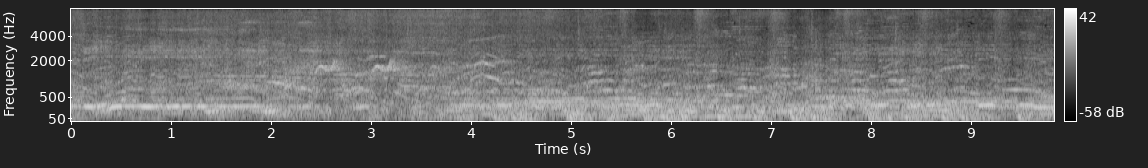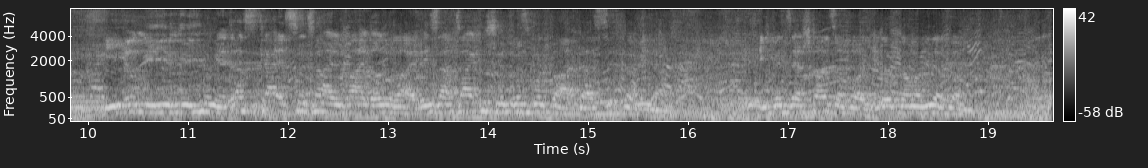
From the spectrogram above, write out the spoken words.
Das geilste Teil weit und breit. Ich sag Dankeschön fürs Mitfahren, da sind wir wieder. Ich bin sehr stolz auf euch, ihr dürft nochmal wiederkommen.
